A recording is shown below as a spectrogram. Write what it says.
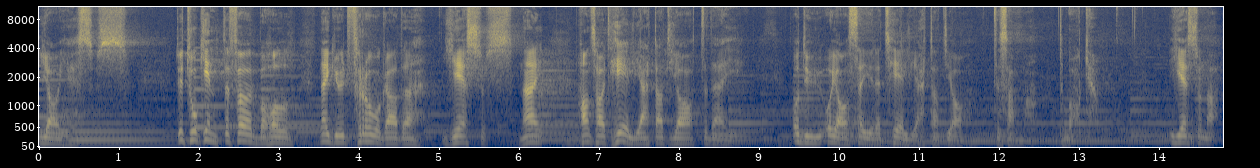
ja Jesus. Du tog inte förbehåll när Gud frågade Jesus. Nej, han sa ett helhjärtat ja till dig. Och du och jag säger ett helhjärtat ja tillsammans tillbaka. I Jesu namn.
